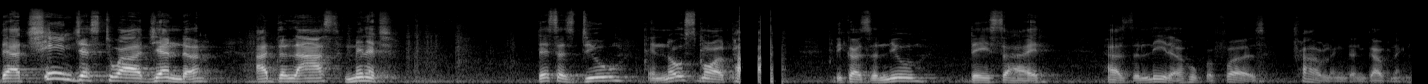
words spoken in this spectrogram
there are changes to our agenda at the last minute. This is due in no small part because the New Day side has the leader who prefers traveling than governing.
